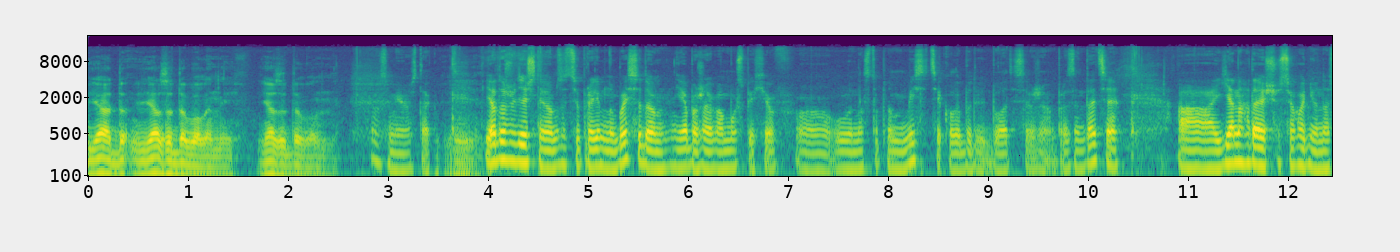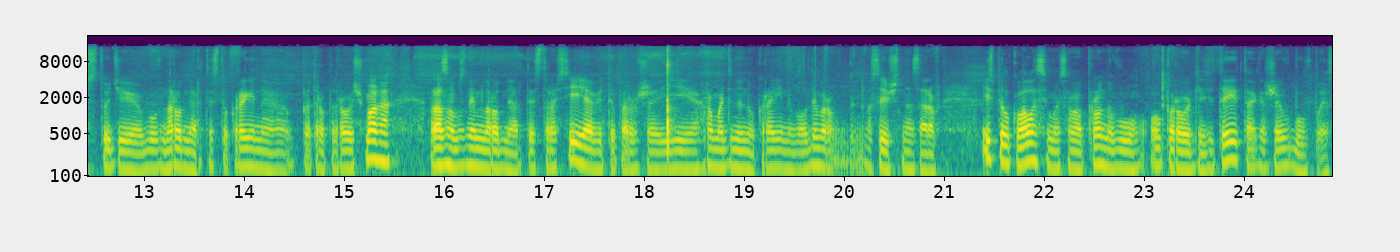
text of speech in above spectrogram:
Я, я задоволений. Я задоволений. Розумію, ось так. Я дуже вдячний вам за цю приємну бесіду. Я бажаю вам успіхів е, у наступному місяці, коли буде відбуватися вже презентація. А, Я нагадаю, що сьогодні у нас в студії був народний артист України Петро Петрович Мага. Разом з ним народний артист Росії, а відтепер вже і громадянин України Володимир Васильович Назаров. І спілкувалися ми саме про нову оперу для дітей так жив був без.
